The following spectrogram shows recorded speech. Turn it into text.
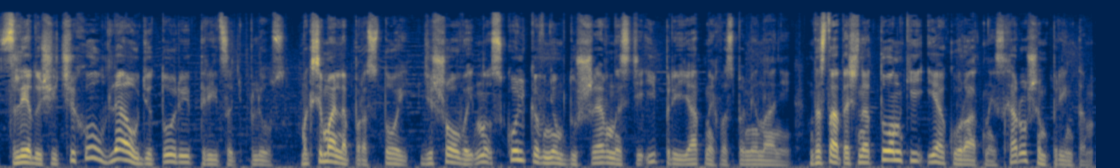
Следующий чехол для аудитории 30+. Максимально простой, дешевый, но сколько в нем душевности и приятных воспоминаний. Достаточно тонкий и аккуратный, с хорошим принтом.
